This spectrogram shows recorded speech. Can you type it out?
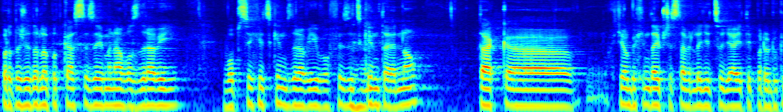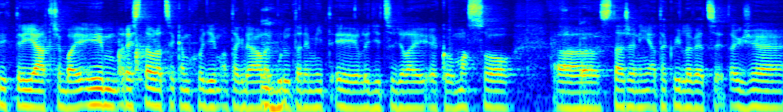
protože tohle podcast je zejména o zdraví, o psychickém zdraví, o fyzickém, mm-hmm. to je jedno, tak uh, chtěl bych jim tady představit lidi, co dělají ty produkty, které já třeba jim, restaurace, kam chodím a tak dále. Mm-hmm. Budu tady mít i lidi, co dělají jako maso, uh, stařený a takovéhle věci. Takže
